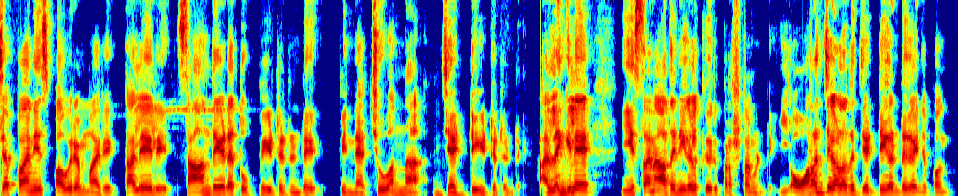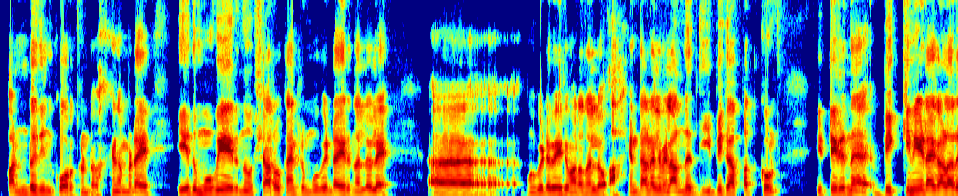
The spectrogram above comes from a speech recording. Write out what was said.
ജപ്പാനീസ് പൗരന്മാര് തലയിൽ സാന്തയുടെ തൊപ്പി ഇട്ടിട്ടുണ്ട് പിന്നെ ചുവന്ന ജഡ്ഡി ഇട്ടിട്ടുണ്ട്. അല്ലെങ്കിൽ ഈ സനാതനികൾക്ക് ഒരു പ്രശ്നമുണ്ട്. ഈ ഓറഞ്ച് കളർ ജഡ്ഡി കണ്ടു കഴിഞ്ഞപ്പം പണ്ട് നിങ്ങൾക്ക് ഓർക്കുണ്ടോ നമ്മുടെ ഏത് മൂവി ആയിരുന്നു? ഷാറൂഖ് ഖാന്റെ ഒരു മൂവി ഉണ്ടായിരുന്നല്ലോ അല്ലേ? മൂവിയുടെ പേര് മറന്നല്ലോ. ആ എന്താണെങ്കിലും അന്ന് ദീപിക പത്കൂൺ ഇട്ടിരുന്ന ബിക്കിനിയുടെ കളർ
